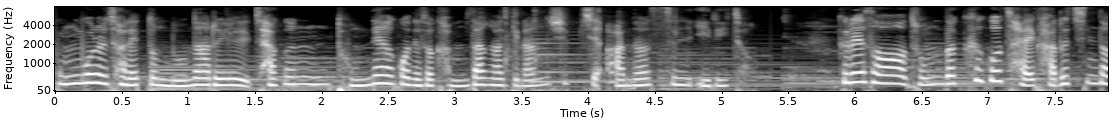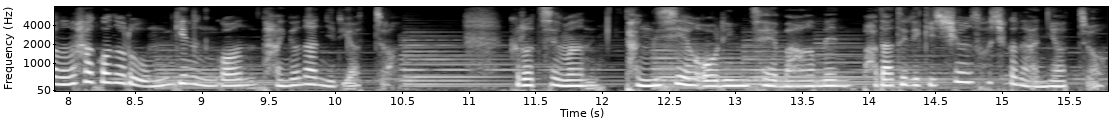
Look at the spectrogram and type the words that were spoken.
공부를 잘했던 누나를 작은 동네 학원에서 감당하기란 쉽지 않았을 일이죠. 그래서 좀 더 크고 잘 가르친다는 학원으로 옮기는 건 당연한 일이었죠. 그렇지만 당시의 어린 제 마음엔 받아들이기 쉬운 소식은 아니었죠.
